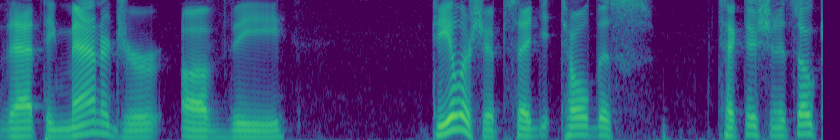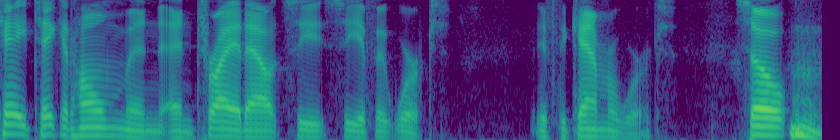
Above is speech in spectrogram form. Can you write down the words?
that the manager of the dealership said told this technician it's okay, take it home and and try it out, see see if it works. if the camera works. So Hmm.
